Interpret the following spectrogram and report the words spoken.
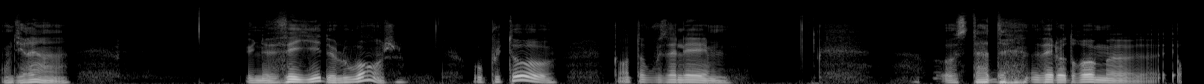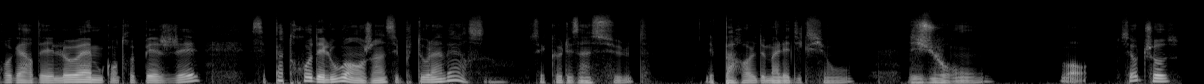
On dirait un, une veillée de louanges, ou plutôt quand vous allez au stade Vélodrome euh, regarder l'OM contre PSG, c'est pas trop des louanges, hein, c'est plutôt l'inverse. C'est que des insultes, des paroles de malédiction, des jurons. Bon, c'est autre chose.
